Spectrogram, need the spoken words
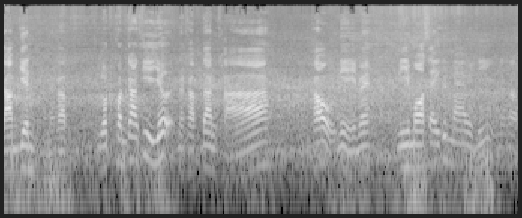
ยามเย็นนะครับรถค่อนข้างที่เยอะนะครับ ด้านขาเข้านี่เห็นไหมมีมอไซค์ขึ้นมาแบบนี้นะครับ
